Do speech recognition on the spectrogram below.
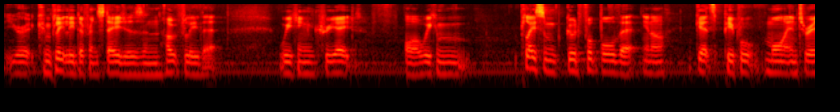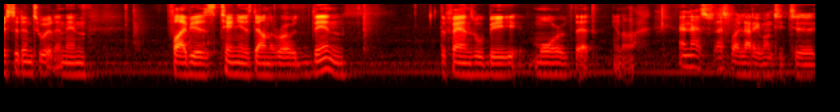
you're at completely different stages, and hopefully that we can create or we can play some good football that you know gets people more interested into it, and then five years, ten years down the road, then the fans will be more of that, you know. And that's that's why Larry wanted to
